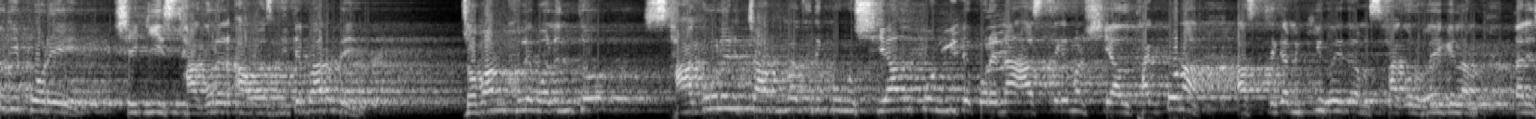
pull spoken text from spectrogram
যদি পড়ে, সে কি ছাগলের আওয়াজ দিতে পারবে? জবান খুলে বলেন তো, ছাগলের চামড়া যদি কোনো শিয়াল পণ্ডিতে পড়ে, না, আজ থেকে আমার শিয়াল থাকব না, আজ থেকে আমি কি হয়ে গেলাম? ছাগল হয়ে গেলাম। তাহলে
